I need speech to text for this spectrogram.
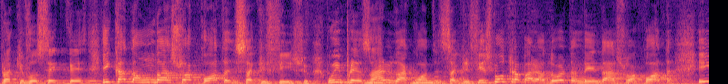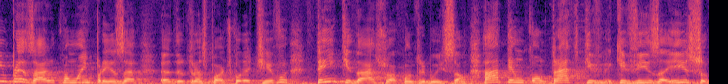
para que você cresça. E cada um dá a sua cota de sacrifício. O empresário dá a cota de sacrifício, o trabalhador também dá a sua cota. E empresário, como a empresa eh, do transporte coletivo, tem que dar a sua contribuição. Ah, tem um contrato que, que visa isso.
